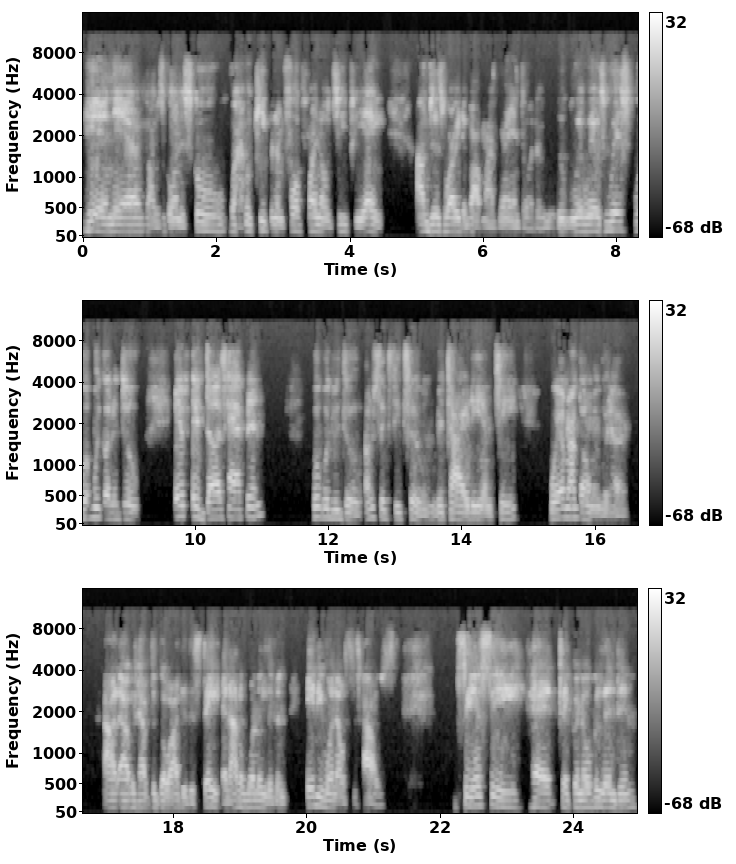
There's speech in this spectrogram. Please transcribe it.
here and there. I was going to school. I'm keeping them 4.0 GPA. I'm just worried about my granddaughter. We wish what we're to do. If it does happen, what would we do? I'm 62, retired EMT. Where am I going with her? I, I would have to go out of the state, and I don't want to live in anyone else's house. CNC had taken over Linden.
